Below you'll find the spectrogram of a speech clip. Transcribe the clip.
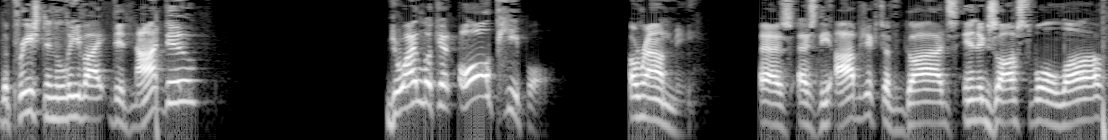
the priest and the Levite did not do? Do I look at all people around me as, as the object of God's inexhaustible love?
